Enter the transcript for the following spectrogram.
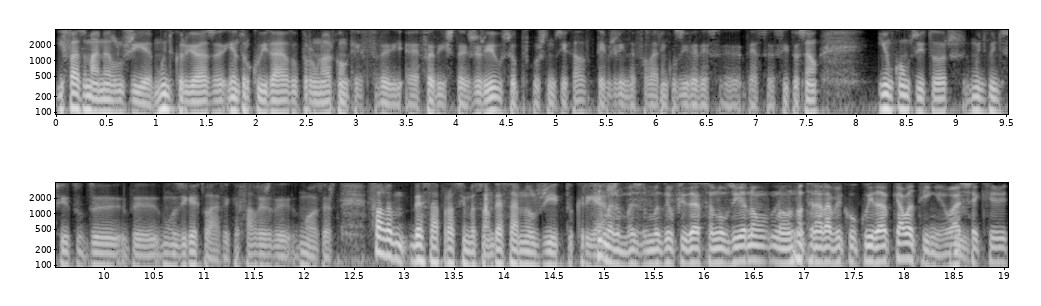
E faz uma analogia muito curiosa entre o cuidado, o pormenor com que a fadi- a fadista geriu o seu percurso musical, temos vindo a falar inclusive desse, dessa situação, e um compositor muito conhecido de, de- de música clássica. Falas de, de Mozart. Fala-me dessa aproximação, dessa analogia que tu criaste. Sim, mas, mas, mas eu fiz essa analogia, não, não, não tem nada a ver com o cuidado que ela tinha. Eu acho é que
